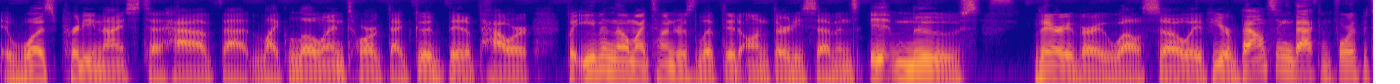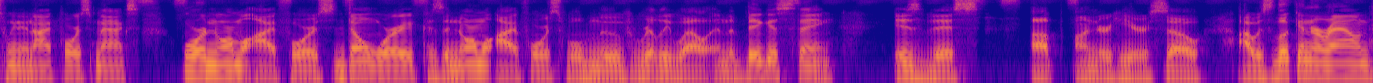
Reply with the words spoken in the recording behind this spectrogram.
it was pretty nice to have that like low end torque, that good bit of power. But even though my Tundra's lifted on 37s, it moves very, very well. So if you're bouncing back and forth between an iForce Max or a normal iForce, don't worry because the normal iForce will move really well. And the biggest thing is this up under here. So I was looking around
